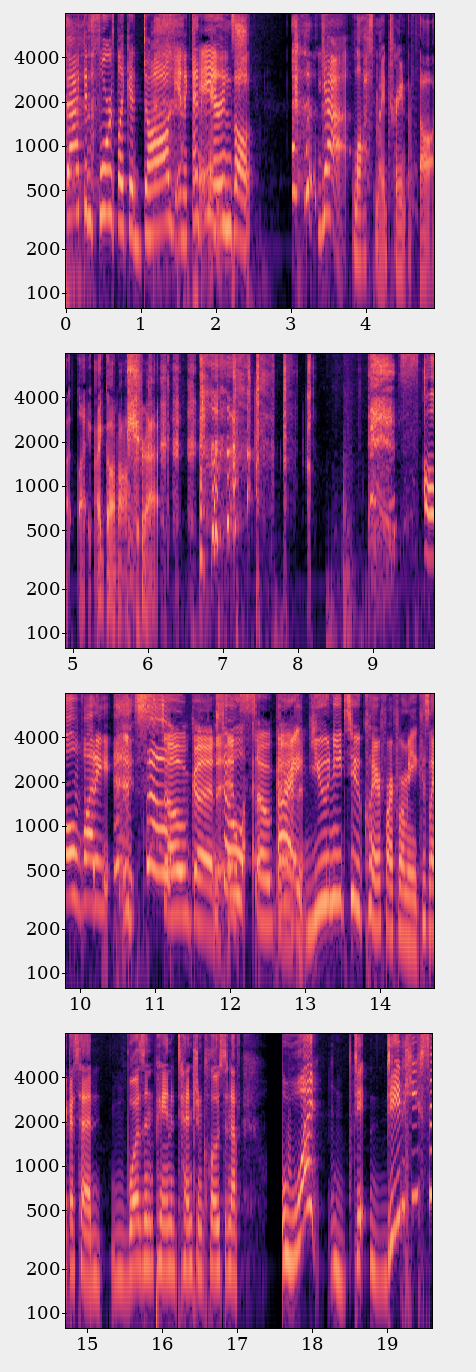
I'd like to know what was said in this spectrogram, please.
back and forth like a dog in a cage. and Aaron's all yeah. lost my train of thought. Like I got off track. so funny. It's so, good. So, it's so good. All right, you need to clarify for me because, like I said, wasn't paying attention close enough. What did did he say?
